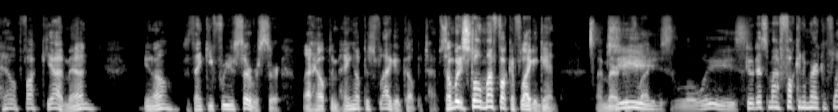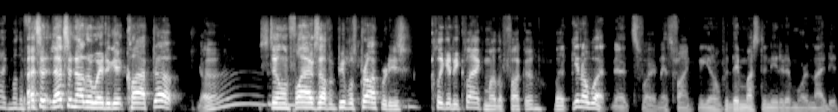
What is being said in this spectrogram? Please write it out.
hell, fuck yeah, man. You know, thank you for your service, sir. I helped him hang up his flag a couple times. Somebody stole my fucking flag again. My American flag. Jeez Louise. Dude, that's my fucking American flag, motherfucker. That's a, that's another way to get clapped up. Uh, Stealing flags off of people's properties. clickety clack, motherfucker. But you know what? It's fine. It's fine. You know, they must have needed it more than I did.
